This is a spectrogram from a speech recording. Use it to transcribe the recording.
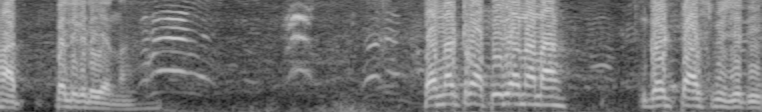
हात पलीकडे यांना त्यांना ट्रॉफी द्या ना. गट पास विजेती.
